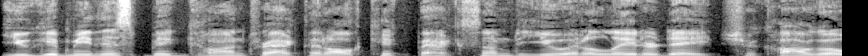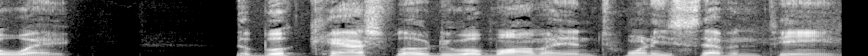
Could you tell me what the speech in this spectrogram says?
You give me this big contract and I'll kick back some to you at a later date, Chicago way. The book cash flowed to Obama in 2017.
